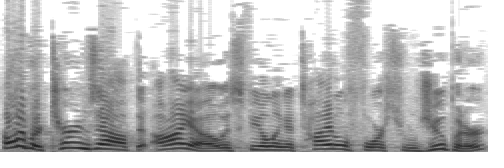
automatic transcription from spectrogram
However, it turns out that Io is feeling a tidal force from Jupiter,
